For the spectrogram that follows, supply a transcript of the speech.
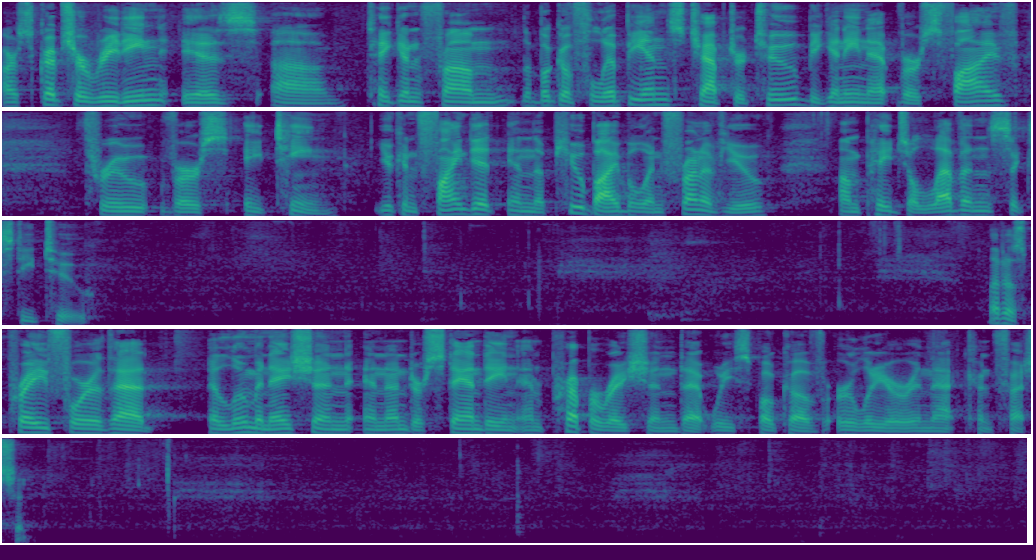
Our scripture reading is uh, taken from the book of Philippians, chapter 2, beginning at verse 5 through verse 18. You can find it in the Pew Bible in front of you on page 1162. Let us pray for that illumination and understanding and preparation that we spoke of earlier in that confession.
